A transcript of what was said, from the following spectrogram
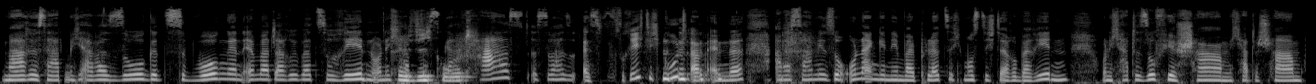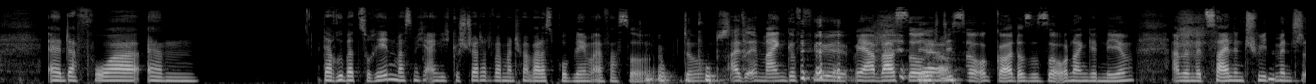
Marius hat mich aber so gezwungen, immer darüber zu reden und ich habe es gehasst. Es war so, es ist richtig gut am Ende, aber es war mir so unangenehm, weil plötzlich musste ich darüber reden und ich hatte so viel Scham. Ich hatte Scham äh, davor. Ähm, darüber zu reden, was mich eigentlich gestört hat, weil manchmal war das Problem einfach so dumm. Pups. Also in meinem Gefühl, ja, war es so Ja. richtig so, oh Gott, das ist so unangenehm. Aber mit Silent Treatment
